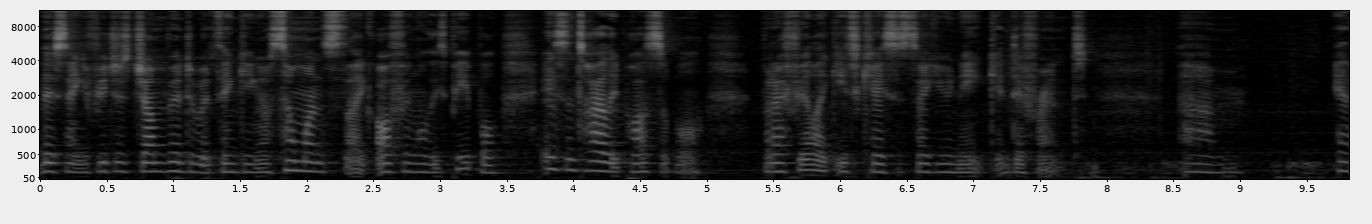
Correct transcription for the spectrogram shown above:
they're saying if you just jump into it thinking, oh, someone's like offing all these people, it's entirely possible. But I feel like each case is so unique and different. Um, and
